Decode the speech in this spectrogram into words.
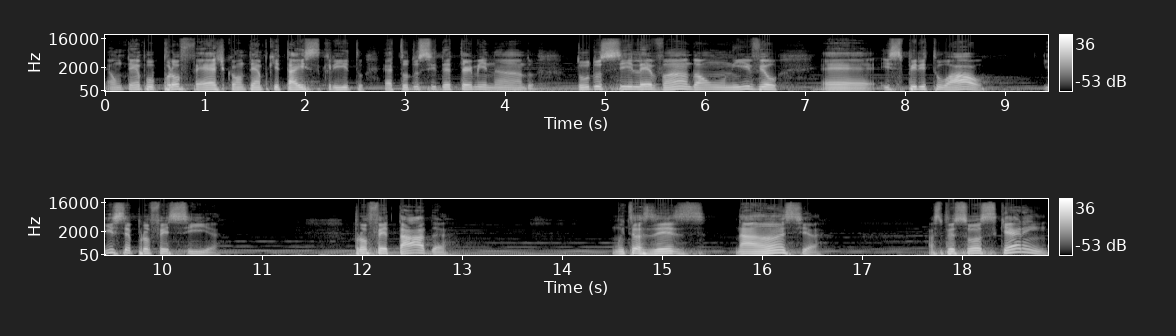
é um tempo profético, é um tempo que está escrito, é tudo se determinando, tudo se levando a um nível é, espiritual. Isso é profecia. Profetada, muitas vezes, na ânsia, as pessoas querem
